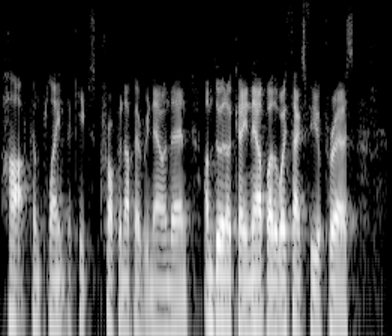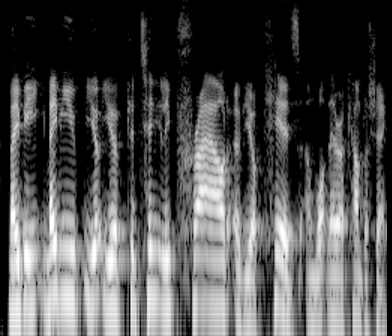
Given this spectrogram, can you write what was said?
heart complaint that keeps cropping up every now and then. I'm doing okay now, by the way. Thanks for your prayers. Maybe, maybe you, you, you're continually proud of your kids and what they're accomplishing.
